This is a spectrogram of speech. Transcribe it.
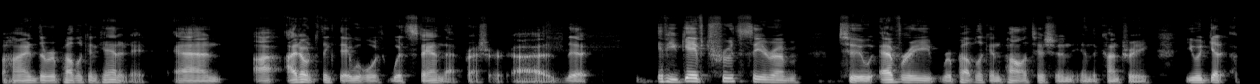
behind the Republican candidate, and I, I don't think they will withstand that pressure. Uh, that if you gave truth serum to every Republican politician in the country, you would get a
